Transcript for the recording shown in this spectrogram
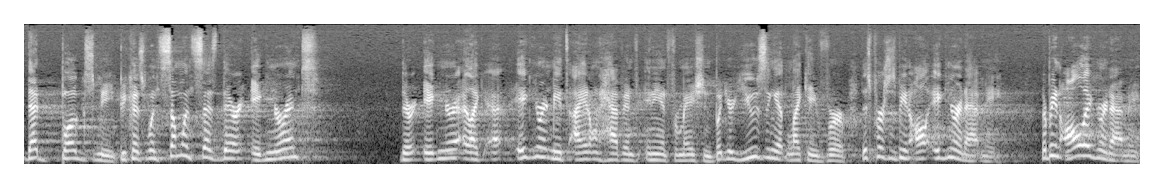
That bugs me because when someone says they're ignorant, they're ignorant. Like, uh, ignorant means I don't have any information, but you're using it like a verb. This person's being all ignorant at me. They're being all ignorant at me.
